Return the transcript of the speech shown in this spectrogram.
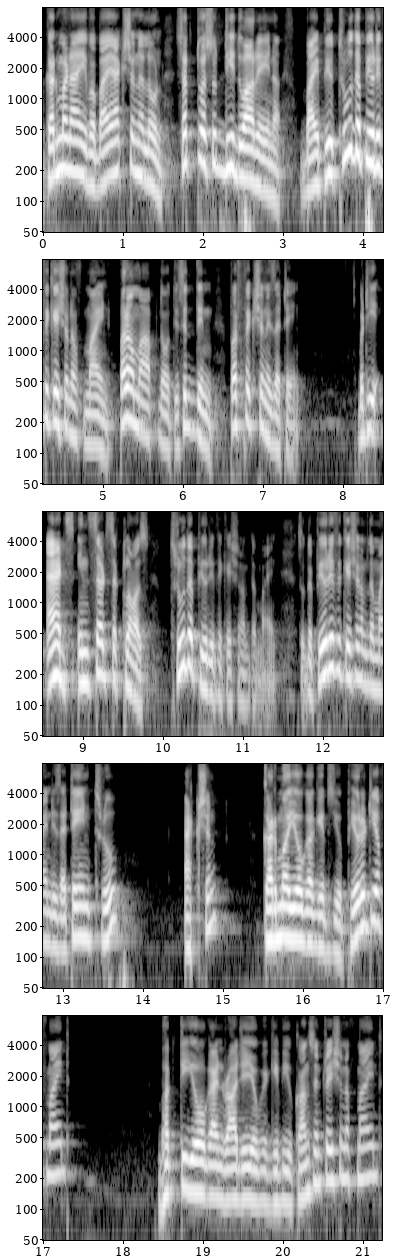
Karmana eva, by action alone. Sattva suddhi dwarena, by through the purification of mind. Paramapnoti, siddhim, perfection is attained. But he adds, inserts a clause, through the purification of the mind. So the purification of the mind is attained through action. Karma yoga gives you purity of mind. Bhakti yoga and Raja yoga give you concentration of mind.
